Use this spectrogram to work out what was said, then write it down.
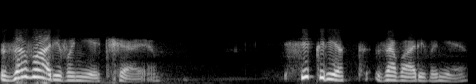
Заваривание чая. Секрет заваривания.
